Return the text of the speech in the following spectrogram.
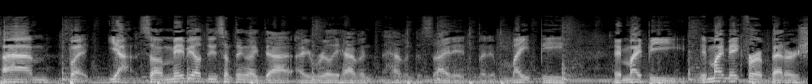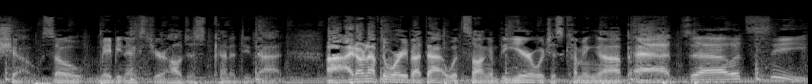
Um, but yeah, so maybe I'll do something like that. I really haven't haven't decided, but it might be it might be it might make for a better show. So maybe next year I'll just kind of do that. Uh, I don't have to worry about that with Song of the Year, which is coming up at uh, let's see,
